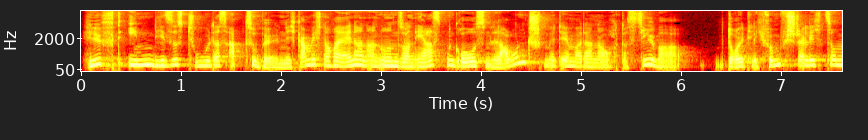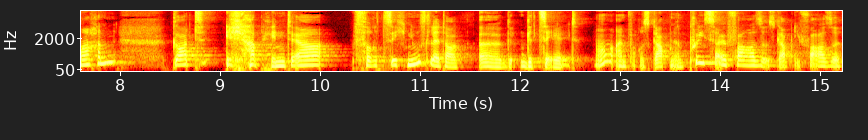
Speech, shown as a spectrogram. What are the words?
hilft Ihnen dieses Tool, das abzubilden. Ich kann mich noch erinnern an unseren ersten großen Launch, mit dem wir dann auch das Ziel war, deutlich fünfstellig zu machen. Gott, ich habe hinterher 40 Newsletter äh, gezählt. Ne? Einfach, es gab eine Pre-Sale-Phase, es gab die Phase,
